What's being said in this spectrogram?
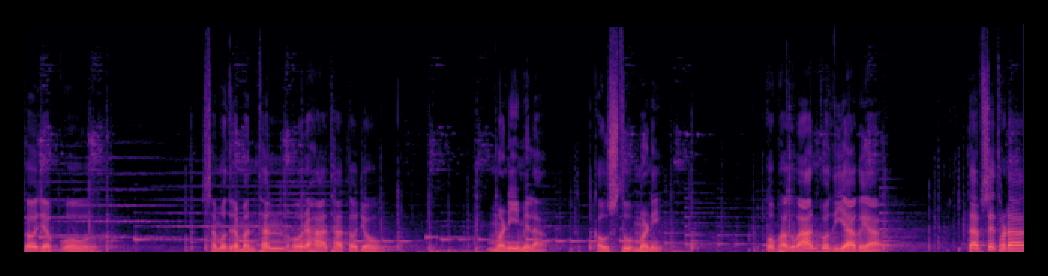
तो जब वो समुद्र मंथन हो रहा था तो जो मणि मिला, कौस्तुभ मणि वो भगवान को दिया गया। तब से थोड़ा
